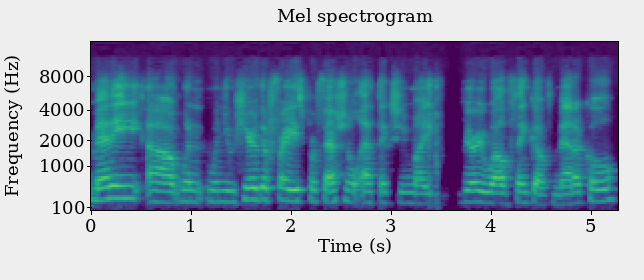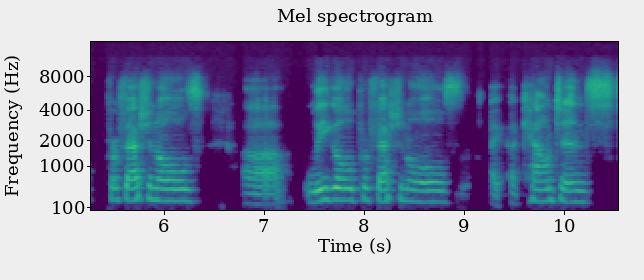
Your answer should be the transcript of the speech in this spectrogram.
Many, uh, when, when you hear the phrase professional ethics, you might very well think of medical professionals, uh, legal professionals, accountants,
